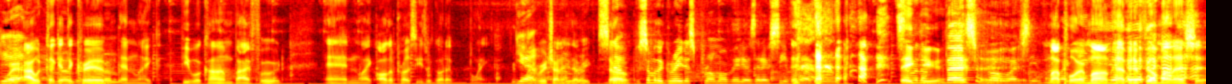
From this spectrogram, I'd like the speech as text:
where I would cook at the crib remember. and like people would come buy food and like all the proceeds would go to blank. Yeah. We we're trying to do that week. So. The- some of the greatest promo videos that I've seen for that team. Thank some of you. the best promo I've seen. My poor any- mom having to film all that shit.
